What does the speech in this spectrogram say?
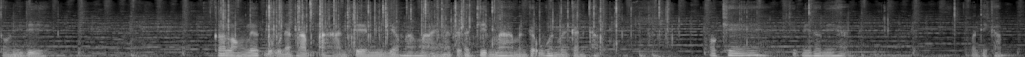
ตัวนี้ดี ก็ลองเลือกดูนะครับ อาหารเจมีเยอะมากมายฮะแต่ถ้ากินมากมันก็อ้วนเหมือนกันครับ โอเค คลิปนี้เท่านี้ฮะสวัสดีครับ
